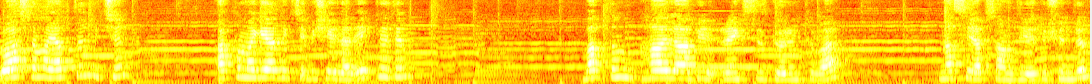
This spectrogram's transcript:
Doğaçlama yaptığım için aklıma geldikçe bir şeyler ekledim. Baktım hala bir renksiz görüntü var. Nasıl yapsam diye düşündüm.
